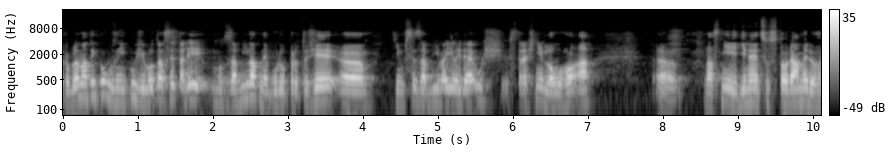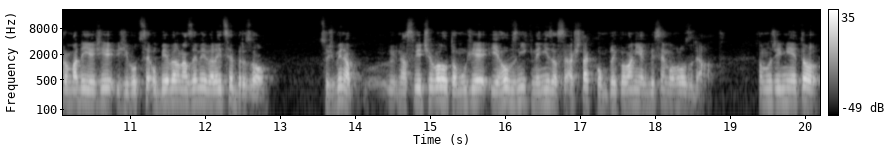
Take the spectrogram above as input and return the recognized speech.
Problematikou vzniku života se tady moc zabývat nebudu, protože eh, tím se zabývají lidé už strašně dlouho a eh, vlastně jediné, co z toho dáme dohromady, je, že život se objevil na Zemi velice brzo, což by nasvědčovalo tomu, že jeho vznik není zase až tak komplikovaný, jak by se mohlo zdát. Samozřejmě je to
